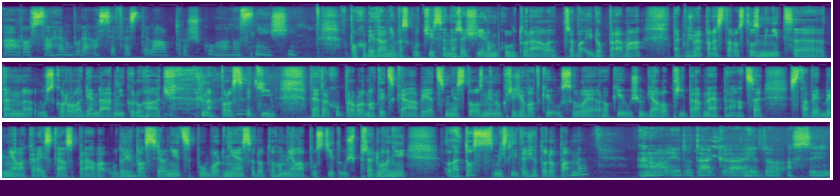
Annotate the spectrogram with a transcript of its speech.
a rozsahem bude asi festival trošku honosnější. Pochopitelně ve Skutči se neřeší jenom kultura, ale třeba i doprava. Tak můžeme, pane starosto, zmínit eh, ten už skoro legendární kruháč na Prosetín. To je trochu problematická věc. Město o změnu křižovatky usiluje roky, už udělalo přípravné práce. Stavět by měla krajská zpráva údržba silnic. Původně se do toho měla pustit už předloni. Letos myslíte, že to dopadne? Ano, je to tak a je to asi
